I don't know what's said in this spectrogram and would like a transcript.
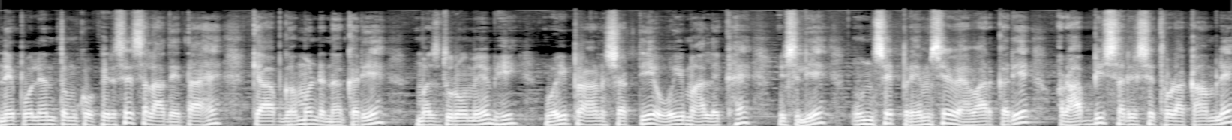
नेपोलियन तुमको फिर से सलाह देता है कि आप घमंड न करिए। मजदूरों में भी वही प्राण शक्ति है, वही मालिक है। इसलिए उनसे प्रेम से व्यवहार करिए और आप भी शरीर से थोड़ा काम ले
